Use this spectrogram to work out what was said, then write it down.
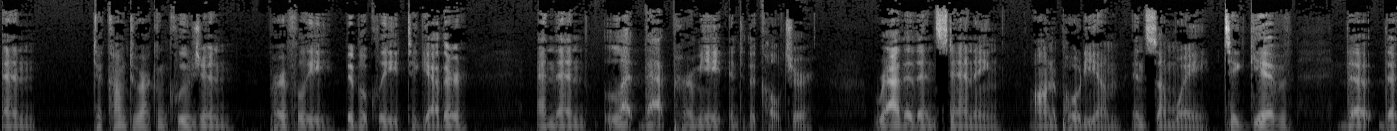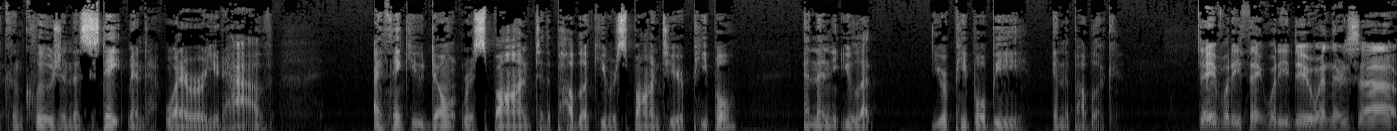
and to come to our conclusion prayerfully, biblically together, and then let that permeate into the culture, rather than standing on a podium in some way to give the the conclusion, the statement, whatever you'd have. I think you don't respond to the public, you respond to your people, and then you let your people be in the public. Dave, what do you think? What do you do when there's uh,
